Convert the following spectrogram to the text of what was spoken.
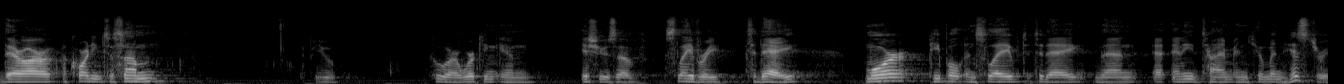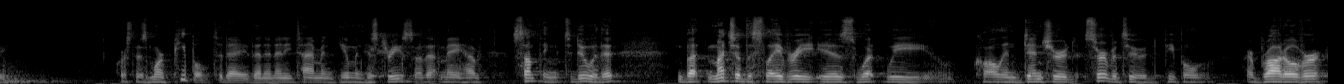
There are, according to some, if you who are working in issues of slavery today, more people enslaved today than at any time in human history. Of course, there's more people today than at any time in human history, so that may have something to do with it. But much of the slavery is what we call indentured servitude. People are brought over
